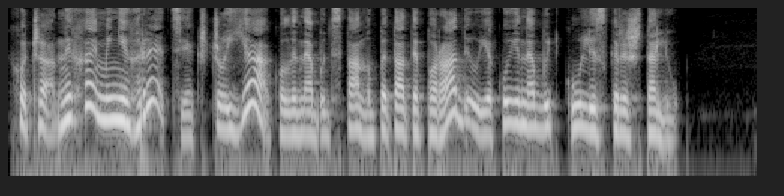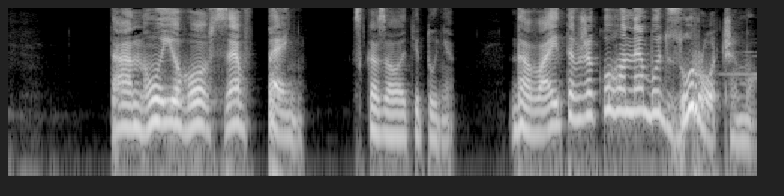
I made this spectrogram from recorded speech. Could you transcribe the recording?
Хоча нехай мені грець, якщо я коли-небудь стану питати поради у якої-небудь кулі з кришталю. Та ну його все в пень, сказала тітуня. Давайте вже кого-небудь зурочимо.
